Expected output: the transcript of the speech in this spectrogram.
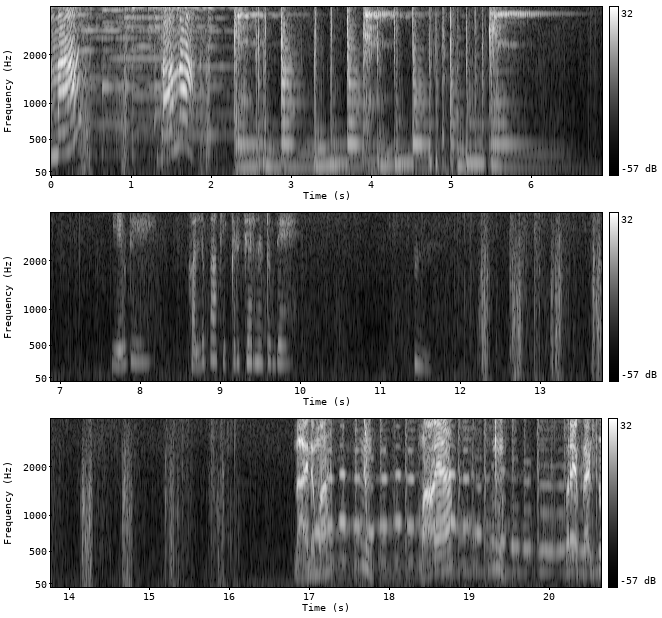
బామ్మా? బామ్మా? ఏమిటి? కళ్ళు పాకి ఇక్కడ చేరినట్టుంది. నాయనమ్మా ఉమ్. మావయ్య ఒరే ఫ్రెండ్స్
